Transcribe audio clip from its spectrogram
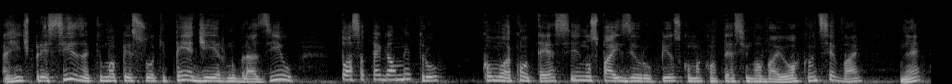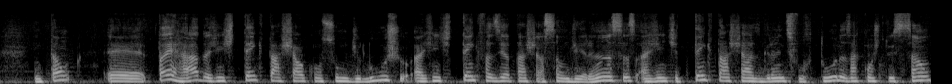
A gente precisa que uma pessoa que tenha dinheiro no Brasil possa pegar o metrô, como acontece nos países europeus, como acontece em Nova York, onde você vai, né? Então, é, errado, a gente tem que taxar o consumo de luxo, a gente tem que fazer a taxação de heranças, a gente tem que taxar as grandes fortunas, a Constituição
